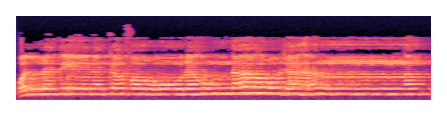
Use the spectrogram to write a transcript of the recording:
والذين كفروا لهم نار جهنم.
